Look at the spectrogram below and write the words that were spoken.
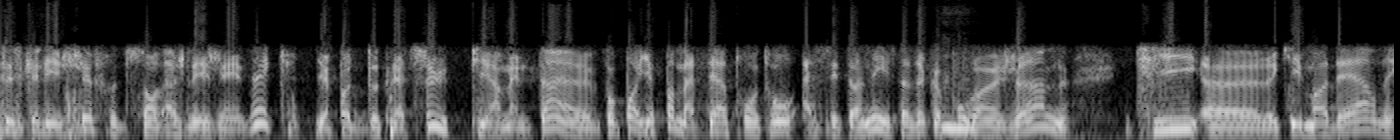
c'est ce que les chiffres du sondage léger indiquent. Il n'y a pas de doute là-dessus. Puis en même temps, euh, faut pas, il n'y a pas matière trop trop à s'étonner. C'est-à-dire que pour un jeune qui euh, qui est moderne,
